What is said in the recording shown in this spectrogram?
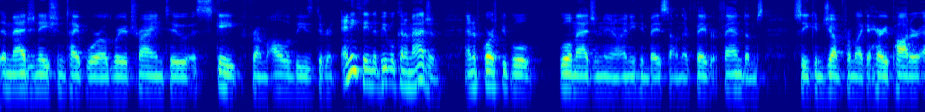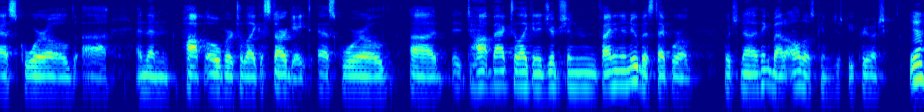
imagination type world where you're trying to escape from all of these different anything that people can imagine, and of course people will imagine you know anything based on their favorite fandoms. So you can jump from like a Harry Potter esque world, uh, and then hop over to like a Stargate esque world, uh, to hop back to like an Egyptian fighting Anubis type world. Which now that I think about it, all those can just be pretty much Yeah.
